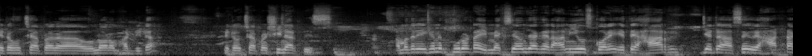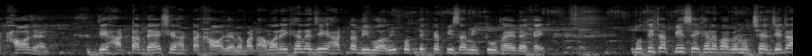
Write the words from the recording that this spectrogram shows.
এটা হচ্ছে আপনার নরম হাড্ডিটা। এটা হচ্ছে আপনার সিনার পিস। আমাদের এখানে পুরোটাই ম্যাক্সিমাম জায়গায় রান ইউজ করে এতে হাড় যেটা আছে ওই হাড়টা খাওয়া যায় না। যে হাড়টা দেয় সেই হাড়টা খাওয়া যায় না। বাট আমার এখানে যে হাড়টা দিব আমি প্রত্যেকটা পিস আমি একটু উঠাই দেখাই। প্রতিটা পিস এখানে পাবেন হচ্ছে যেটা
